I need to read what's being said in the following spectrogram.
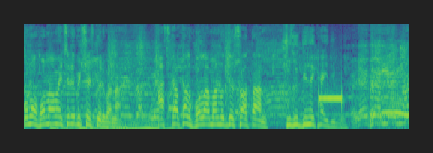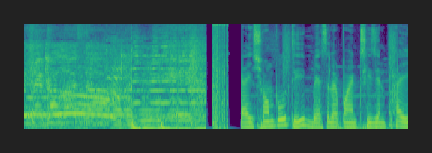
কোনো হোলা মাইছেরে বিশ্বাস করবা না। আজকালকাল হোলা মানুষদের শতান সুযোগ দিলে খাই দিব। গাইজ সম্প্রতি ব্যাচেলার পয়েন্ট সিজন ফাইভ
